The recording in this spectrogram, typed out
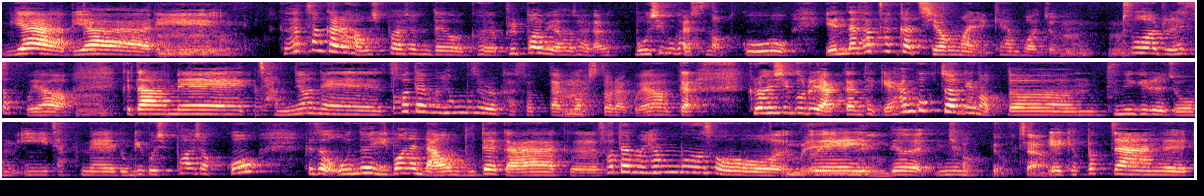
미아 미아리 음. 그 사창가를 가고 싶어 하셨는데 거기가 불법이어서 저희가 모시고 갈 수는 없고 옛날 사창가 지역만 이렇게 한번 좀 음, 음. 투어를 했었고요. 음. 그 다음에 작년에 서대문 형무소를 갔었다고 음. 하시더라고요. 그러니까 그런 식으로 약간 되게 한국적인 어떤 분위기를 좀 이 작품에 녹이고 싶어 하셨고 그래서 오늘 이번에 나온 무대가 그 서대문 형무소에 있는 있는 격벽장. 예, 격벽장을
